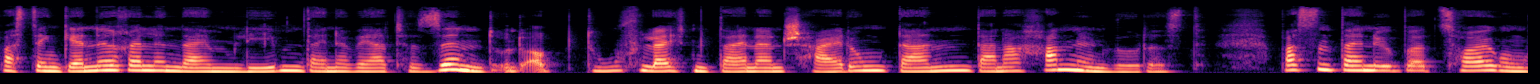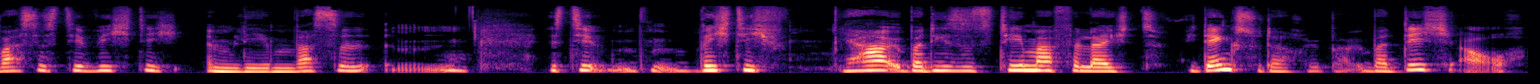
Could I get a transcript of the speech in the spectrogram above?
was denn generell in deinem Leben deine Werte sind und ob du vielleicht mit deiner Entscheidung dann danach handeln würdest. Was sind deine Überzeugungen? Was ist dir wichtig im Leben? Was äh, ist dir wichtig ja, über dieses Thema vielleicht, wie denkst du darüber? Über dich auch.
